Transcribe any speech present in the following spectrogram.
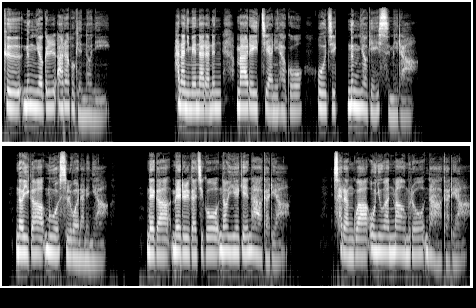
그 능력을 알아보겠노니 하나님의 나라는 말에 있지 아니하고 오직 능력에 있음이라. 너희가 무엇을 원하느냐? 내가 매를 가지고 너희에게 나아가랴. 사랑과 온유한 마음으로 나아가랴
